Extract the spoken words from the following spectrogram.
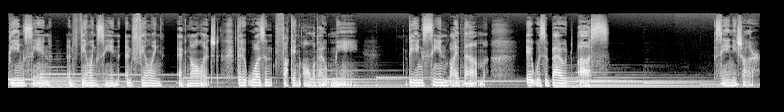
being seen and feeling seen and feeling acknowledged, that it wasn't fucking all about me being seen by them. It was about us seeing each other.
